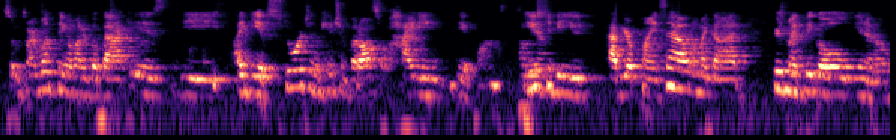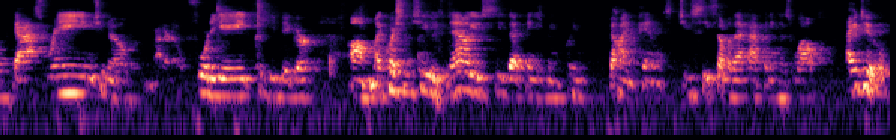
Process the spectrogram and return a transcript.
So sorry one thing i want to go back is the idea of storage in the kitchen but also hiding the appliances. It oh, used to be you'd have your appliance out oh my god here's my big old you know gas range you know i don't know 48 could be bigger. Um, my question to you is now you see that things are being put behind panels. Do you see some of that happening as well? I do.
